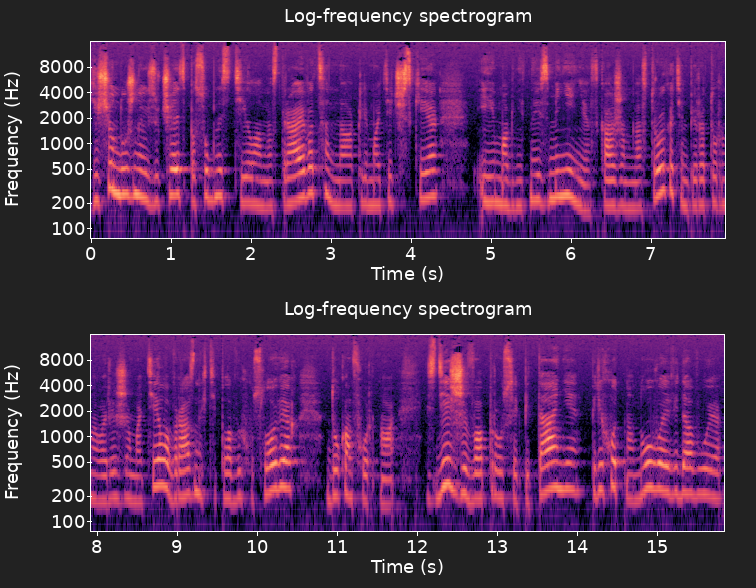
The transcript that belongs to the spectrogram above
Еще нужно изучать способность тела настраиваться на климатические и магнитные изменения, скажем, настройка температурного режима тела в разных тепловых условиях до комфортного. Здесь же вопросы питания, переход на новое видовое,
